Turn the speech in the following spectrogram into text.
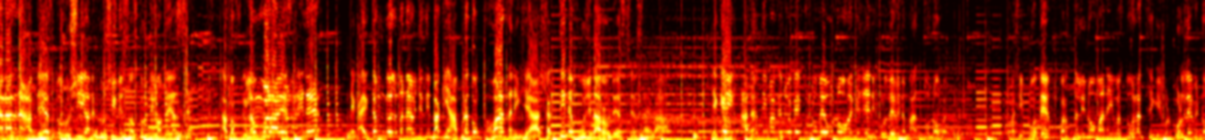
આરાધના આ દેશ તો ઋષિ અને કૃષિની સંસ્કૃતિનો દેશ છે. આ તો ફિલ્મ વાળાએ સ્ત્રીને એક આઈટમ ગર્લ બનાવી દીધી બાકી આપણે તો ભવા તરીકે આ શક્તિને પૂજનારો દેશ છે સાહેબ, આ. એકેય આ ધરતીમાંથી કઈ કુટુંબ એવું ન હોય કે જે એની કુળદેવીને માનતું ન હોય. પછી પોતે પર્સનલી ન માને એ વસ્તુ અલગ થઈ ગઈ, પણ કુળદેવી ન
